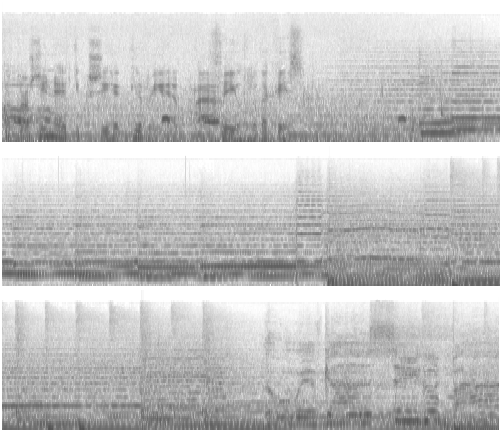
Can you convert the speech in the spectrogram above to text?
Tota sinetiksi siihen kirjeen päälle. Sealed with a kiss. Though we've gotta say goodbye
